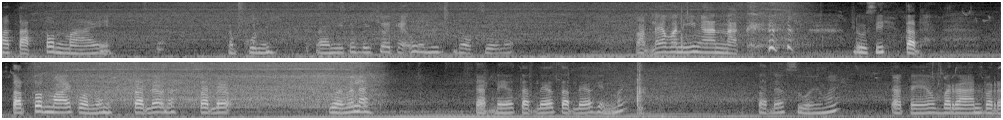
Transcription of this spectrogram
มาตัดต้นไม้ กับคุณสามีต้องไปช่วยแกเอ้ยอันนี้ดอกสวยแล้วตัดแล้ววันนี้งานหนัก ดูสิตัด ตัดต้นไม้ก่อนนะตัดแล้วนะ ตัดแล้วสวยไหมล่ะ ตัดแล้วตัดแล้วตัดแล้วเห็นไหมตัดแล้วสวยไหมตัดแล้วบารานบาร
